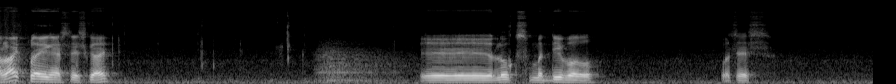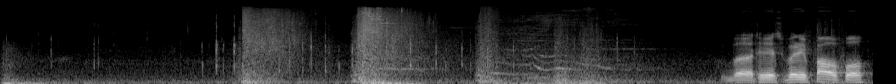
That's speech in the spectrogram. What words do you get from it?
I like playing as this guy. He looks medieval. What's this? But he is very powerful.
